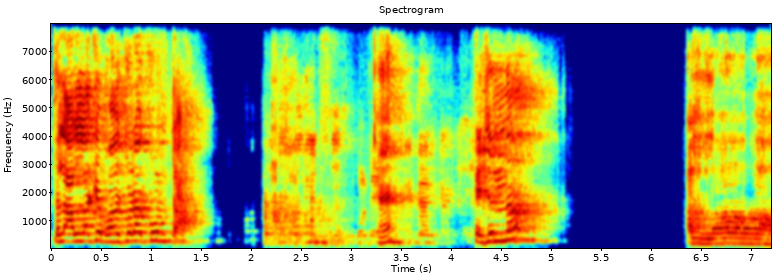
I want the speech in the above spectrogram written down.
তাহলে আল্লাহকে ভয় করা কোনটা? হ্যাঁ? এই জন্য আল্লাহ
